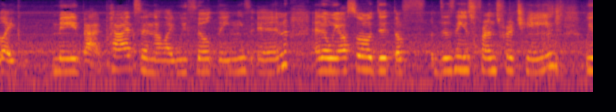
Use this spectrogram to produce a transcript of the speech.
like made backpacks and then like we filled things in. And then we also did the Disney's Friends for a Change. We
